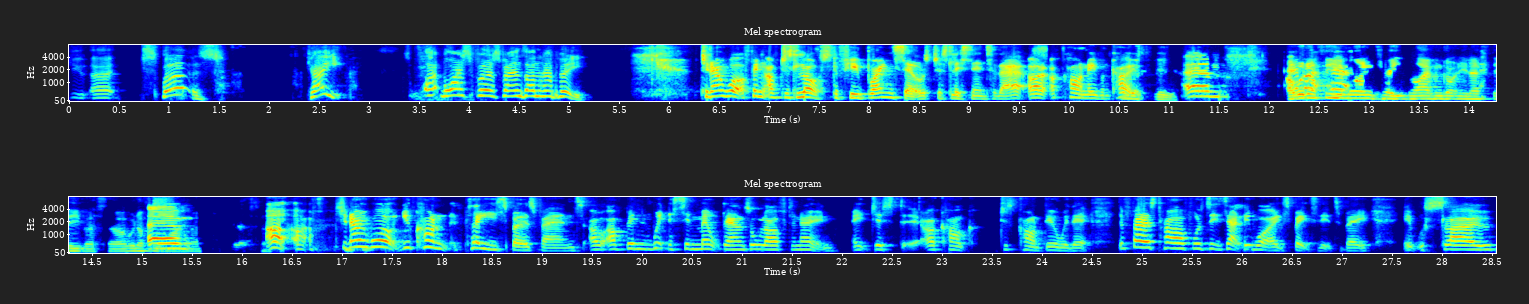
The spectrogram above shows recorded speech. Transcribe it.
You, uh, Spurs. Kate, why, why are Spurs fans unhappy? Do you know what? I think I've just lost a few brain cells just listening to that. I, I can't even cope. Um, I would am offer you uh, mine, Kate, but I haven't got any left either. So I would offer Um, you mine. Uh, uh, do you know what? You can't please Spurs fans. I, I've been witnessing meltdowns all afternoon. It just, I can't, just can't deal with it. The first half was exactly what I expected it to be. It was slow.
